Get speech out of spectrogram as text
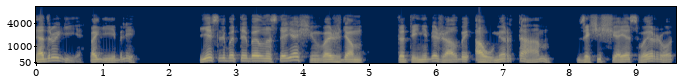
А другие погибли. Если бы ты был настоящим вождем, то ты не бежал бы, а умер там, защищая свой род.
